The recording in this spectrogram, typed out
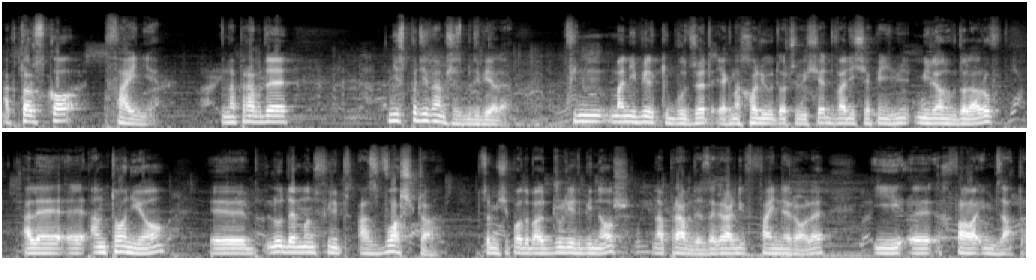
Aktorsko fajnie. Naprawdę nie spodziewałem się zbyt wiele. Film ma niewielki budżet, jak na Hollywood oczywiście, 25 mi- milionów dolarów, ale e, Antonio, y, Ludemont Phillips, a zwłaszcza, co mi się podoba, Juliette Binoche, naprawdę zagrali fajne role i e, chwała im za to.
